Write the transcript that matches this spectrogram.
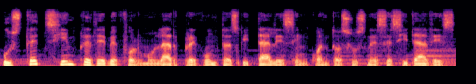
Usted siempre debe formular preguntas vitales en cuanto a sus necesidades,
